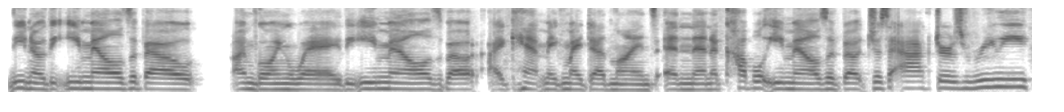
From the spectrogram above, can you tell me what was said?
you know, the emails about I'm going away, the emails about I can't make my deadlines, and then a couple emails about just actors really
